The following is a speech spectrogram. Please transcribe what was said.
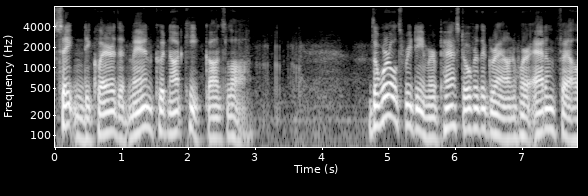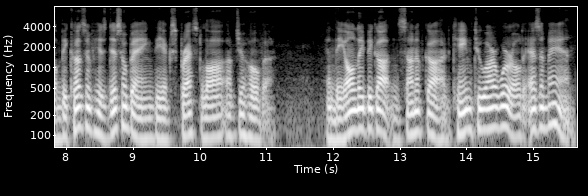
Satan declared that man could not keep God's law. The world's Redeemer passed over the ground where Adam fell because of his disobeying the expressed law of Jehovah. And the only begotten Son of God came to our world as a man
